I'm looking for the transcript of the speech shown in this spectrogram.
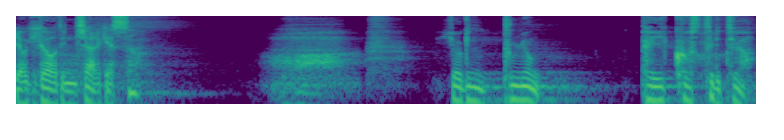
여기가 어딘지 알겠어? 여긴 분명 베이커 스트리트야.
